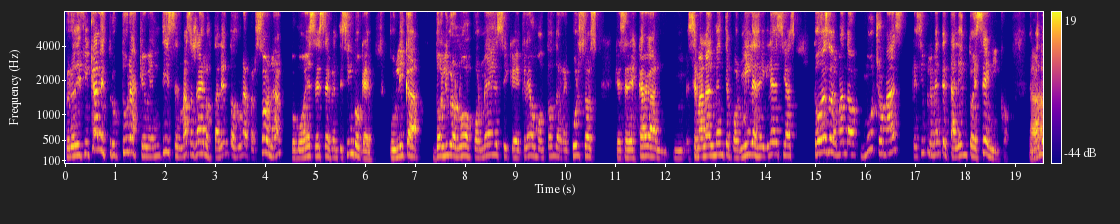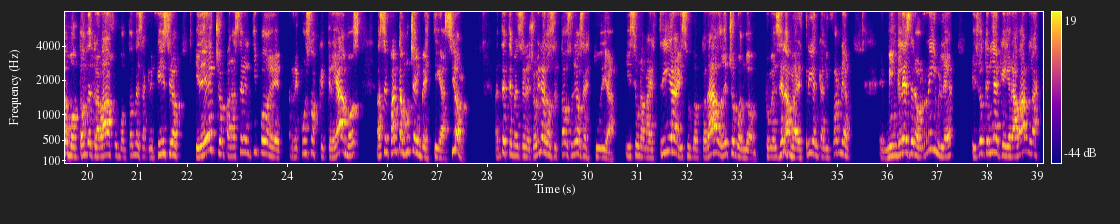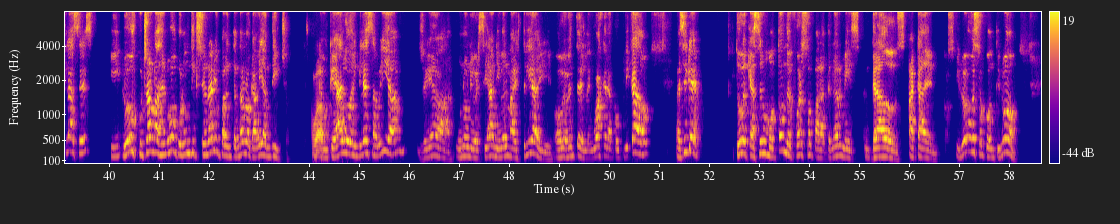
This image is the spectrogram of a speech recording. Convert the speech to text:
Pero edificar estructuras que bendicen más allá de los talentos de una persona, como es ese 25 que publica dos libros nuevos por mes y que crea un montón de recursos que se descargan mm, semanalmente por miles de iglesias, todo eso demanda mucho más que simplemente talento escénico. Demanda un montón de trabajo, un montón de sacrificio. Y de hecho, para hacer el tipo de recursos que creamos, hace falta mucha investigación. Antes te mencioné, yo vine a los Estados Unidos a estudiar. Hice una maestría, hice un doctorado. De hecho, cuando comencé la maestría en California, eh, mi inglés era horrible y yo tenía que grabar las clases y luego escucharlas de nuevo con un diccionario para entender lo que habían dicho. Aunque algo de inglés sabía, llegué a una universidad a nivel maestría y obviamente el lenguaje era complicado. Así que tuve que hacer un montón de esfuerzo para tener mis grados académicos. Y luego eso continuó.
